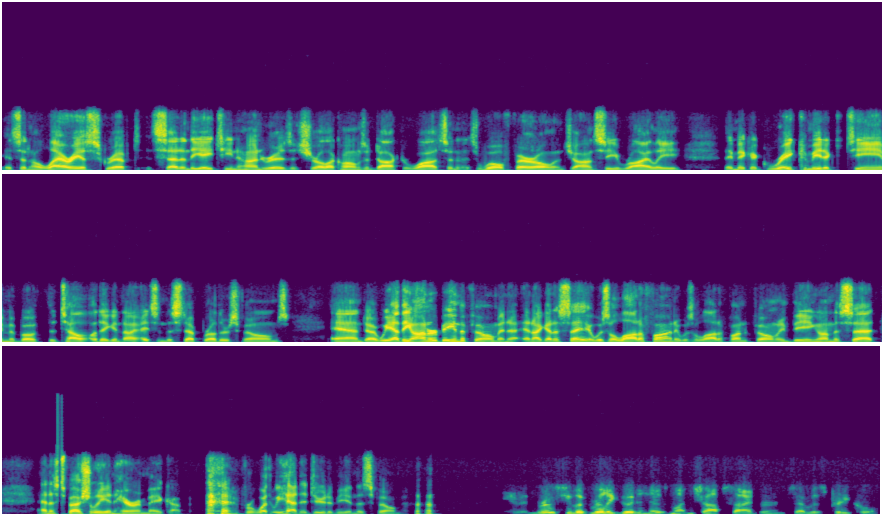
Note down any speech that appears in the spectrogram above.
It's an hilarious script. It's set in the 1800s. It's Sherlock Holmes and Dr. Watson. It's Will Ferrell and John C. Reilly. They make a great comedic team in both the Talladega Nights and the Step Brothers films. And uh, we had the honor of being in the film. And, and I got to say, it was a lot of fun. It was a lot of fun filming, being on the set, and especially in hair and makeup for what we had to do to be in this film. Bruce, you look really good in those mutton chop sideburns. That was pretty cool.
